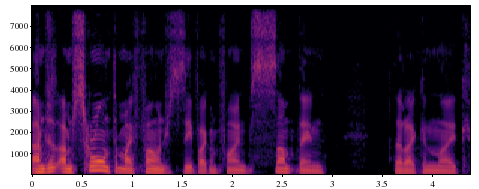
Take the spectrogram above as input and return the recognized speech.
I'm just I'm scrolling through my phone just to see if I can find something that I can like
